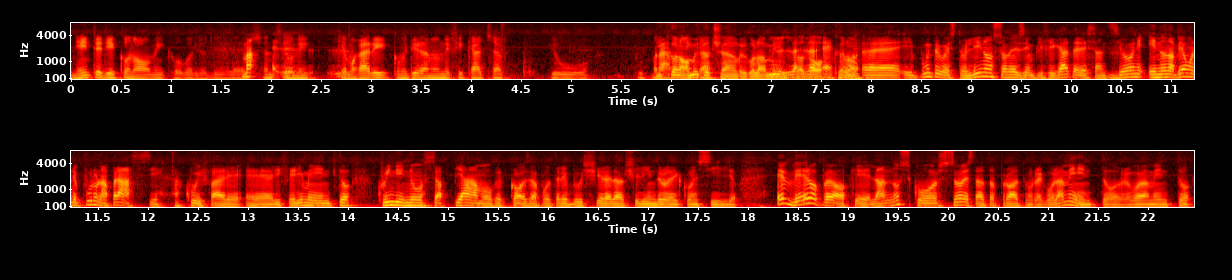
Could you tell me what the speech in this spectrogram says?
Niente di economico, voglio dire, Ma, sanzioni eh, che magari come dire, hanno un'efficacia più, economico c'è un regolamento ad hoc. Ecco, no? eh, il punto è questo: lì non sono esemplificate le sanzioni mm. e non abbiamo neppure una prassi a cui fare eh, riferimento, quindi non sappiamo che cosa potrebbe uscire dal cilindro del Consiglio. È vero però che l'anno scorso è stato approvato un regolamento, il regolamento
